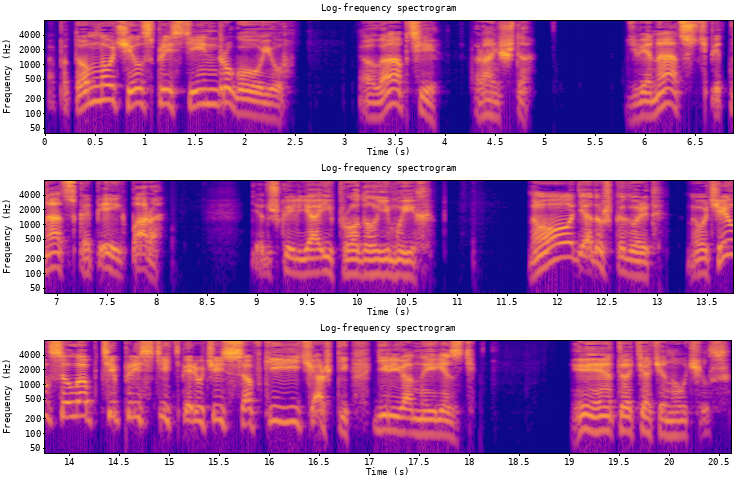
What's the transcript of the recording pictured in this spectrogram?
А потом научился плести на другую. А лапти раньше-то двенадцать-пятнадцать копеек пара. Дедушка Илья и продал ему их. — Ну, дедушка, — говорит, Научился лапти плести, теперь учись совки и чашки деревянные резать. И это тятя научился.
